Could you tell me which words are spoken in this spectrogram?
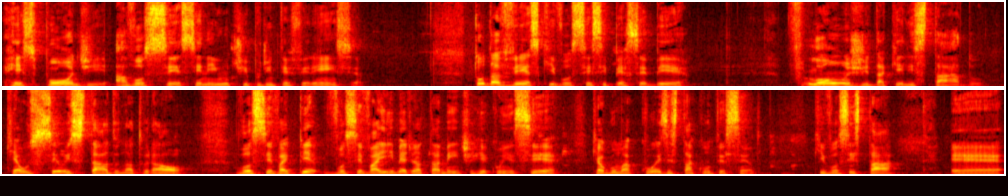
responde a você sem nenhum tipo de interferência, toda vez que você se perceber longe daquele estado que é o seu estado natural, você vai, você vai imediatamente reconhecer que alguma coisa está acontecendo, que você está é,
